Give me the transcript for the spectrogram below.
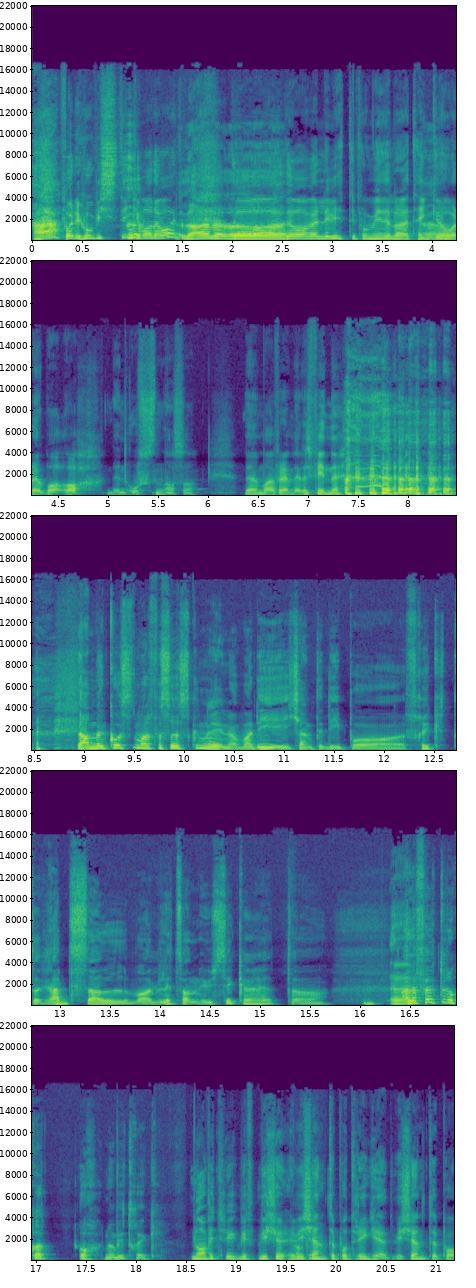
Fordi hun visste ikke hva det var. Nei, nei, nei, Det, var det var veldig vittig for min del når jeg tenker over det. Bare, åh, Den osten, altså. Den må jeg fremdeles finne. Ja, men Hvordan var det for søsknene dine? Var de, kjente de på frykt, redsel? Var det litt sånn usikkerhet? Og... Eh. Eller følte dere at åh, nå er vi trygge? Nå er vi trygge. Vi, vi, vi okay. kjente på trygghet. Vi kjente på,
